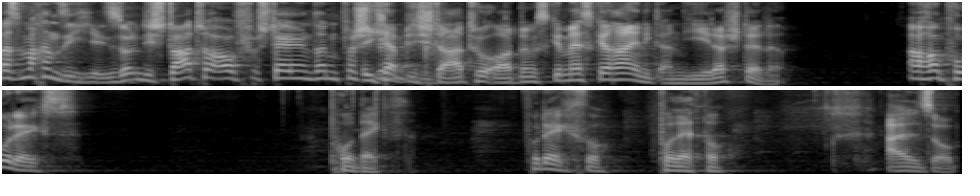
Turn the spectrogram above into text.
Was machen Sie hier? Sie sollten die Statue aufstellen und dann verschwinden. ich habe die Statue ordnungsgemäß gereinigt an jeder Stelle. Auch am Podex. Podex. Podexo. Podexo. Also,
